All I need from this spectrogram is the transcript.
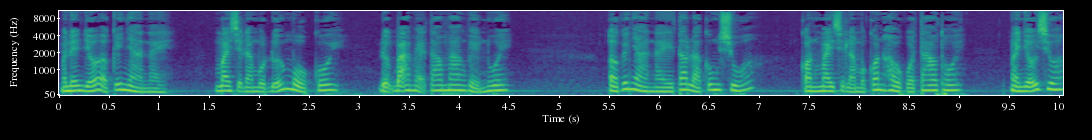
Mà nên nhớ ở cái nhà này, Mày chỉ là một đứa mồ côi, Được ba mẹ tao mang về nuôi. Ở cái nhà này tao là công chúa còn mày chỉ là một con hầu của tao thôi. Mày nhớ chưa?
